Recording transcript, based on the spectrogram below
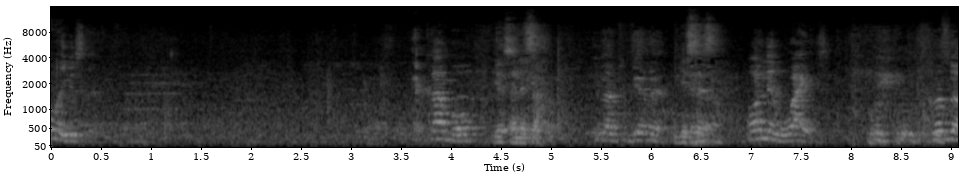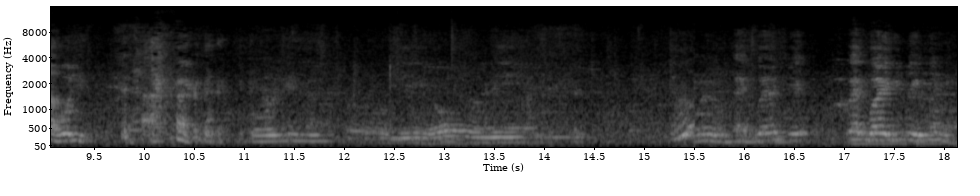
How are you, sir? Ẹ káàbọ̀. Yes, sir. You are together. Yes, sir. All in white. Because we are holy. Holy, holy, holy. Ẹgbẹ́ ṣe ẹgbẹ́ yìí mi wí.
